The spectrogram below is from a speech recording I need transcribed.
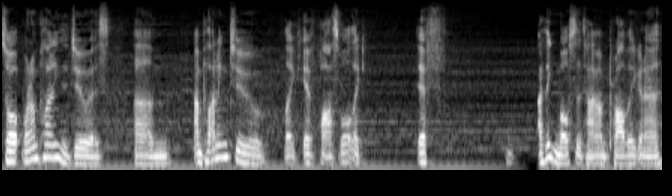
So what I'm planning to do is um, I'm planning to like if possible like if I think most of the time I'm probably gonna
